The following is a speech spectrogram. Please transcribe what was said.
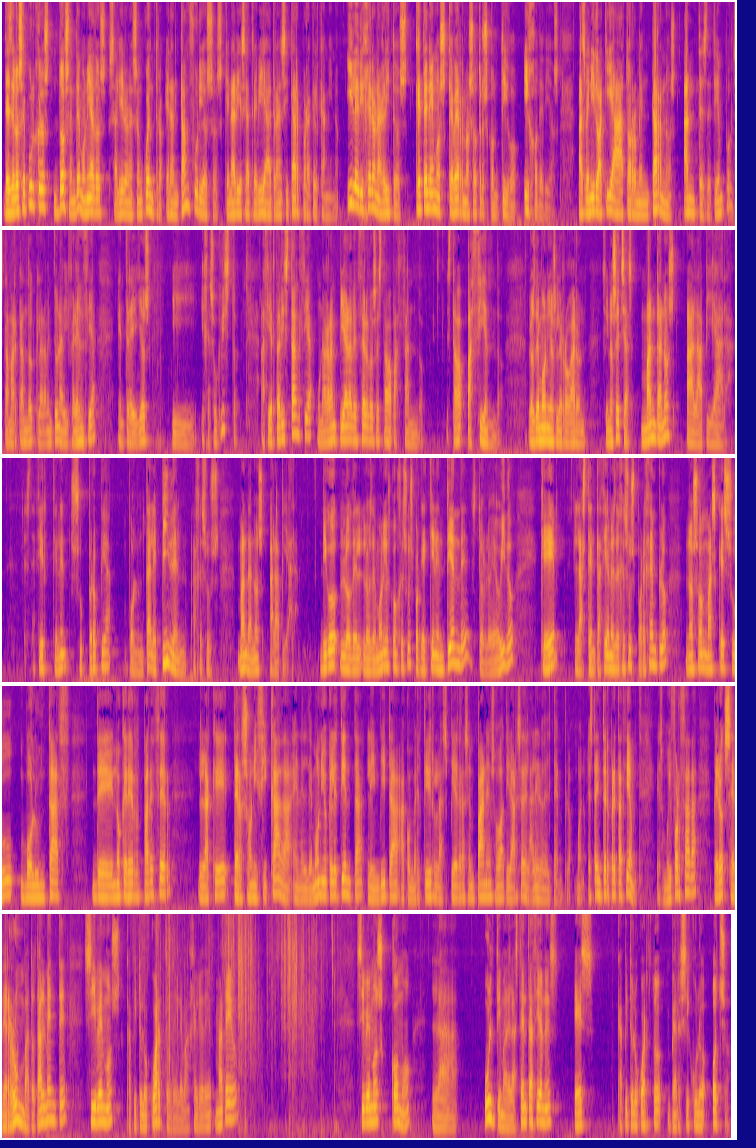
Desde los sepulcros dos endemoniados salieron a su encuentro. Eran tan furiosos que nadie se atrevía a transitar por aquel camino. Y le dijeron a gritos ¿Qué tenemos que ver nosotros contigo, Hijo de Dios? ¿Has venido aquí a atormentarnos antes de tiempo? Está marcando claramente una diferencia entre ellos y, y Jesucristo. A cierta distancia, una gran piara de cerdos estaba pazando, estaba paciendo. Los demonios le rogaron Si nos echas, mándanos a la piara. Es decir, tienen su propia voluntad, le piden a Jesús, mándanos a la piara. Digo lo de los demonios con Jesús porque quien entiende, esto lo he oído, que las tentaciones de Jesús, por ejemplo, no son más que su voluntad de no querer padecer, la que, personificada en el demonio que le tienta, le invita a convertir las piedras en panes o a tirarse del alero del templo. Bueno, esta interpretación es muy forzada, pero se derrumba totalmente si vemos, capítulo cuarto del Evangelio de Mateo, si vemos cómo la última de las tentaciones es capítulo cuarto, versículo 8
